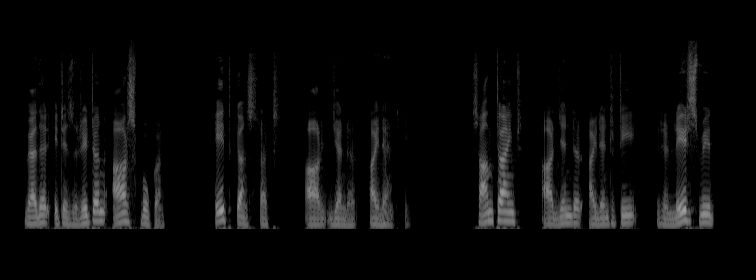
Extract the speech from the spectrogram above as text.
whether it is written or spoken, it constructs our gender identity. Sometimes our gender identity relates with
